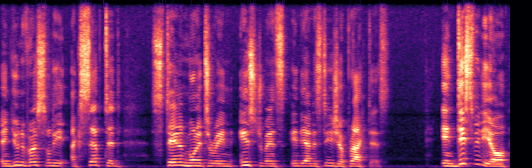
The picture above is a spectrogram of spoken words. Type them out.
and universally accepted standard monitoring instruments in the anesthesia practice. In this video,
